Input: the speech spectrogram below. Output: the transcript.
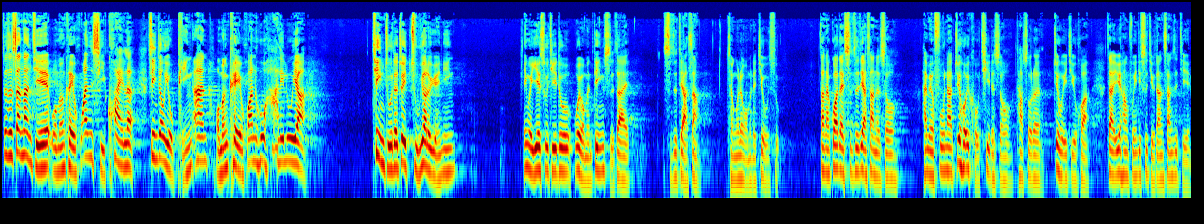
这是圣诞节，我们可以欢喜快乐，心中有平安，我们可以欢呼哈利路亚，庆祝的最主要的原因，因为耶稣基督为我们钉死在十字架上，成为了我们的救赎。当他挂在十字架上的时候，还没有呼那最后一口气的时候，他说了最后一句话，在约翰福音第十九章三十节，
